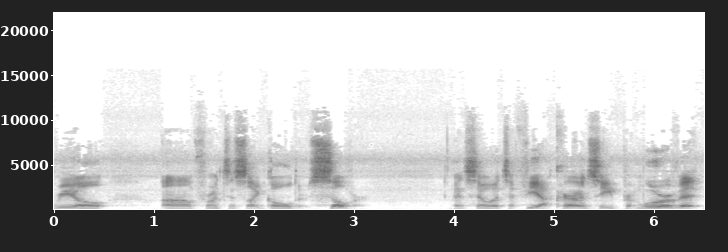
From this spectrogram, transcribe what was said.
real, um, for instance, like gold or silver. And so it's a fiat currency, print more of it,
